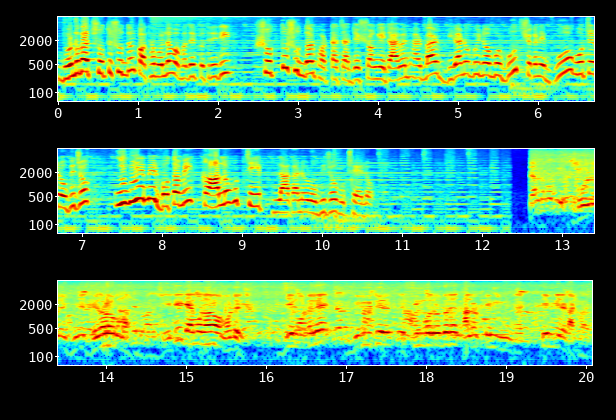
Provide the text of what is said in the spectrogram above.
ধন্যবাদ সত্য সুন্দর কথা বললাম আমাদের প্রতিনিধি সত্য সুন্দর ভট্টাচার্যের সঙ্গে ডায়মন্ড হারবার বিরানব্বই নম্বর বুথ সেখানে ভুয়ো ভোটের অভিযোগ ইভিএম এর বোতামে কালো টেপ লাগানোর অভিযোগ উঠে এলো। যে মডেলে বিরোধীদের সিম্বলের উপরে কালো টিম টিম মেরে রাখা হয়।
